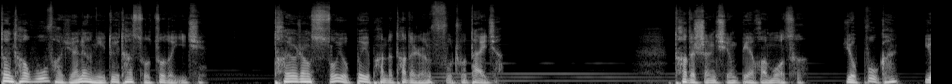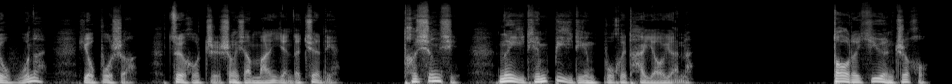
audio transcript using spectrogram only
但他无法原谅你对他所做的一切，他要让所有背叛了他的人付出代价。他的神情变幻莫测，有不甘，有无奈，有不舍，最后只剩下满眼的眷恋。他相信那一天必定不会太遥远了。到了医院之后，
